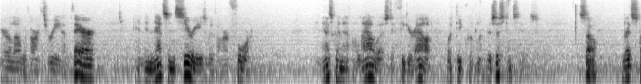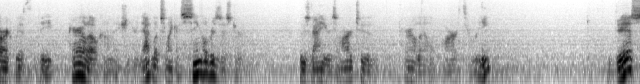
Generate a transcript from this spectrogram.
parallel with R3 up there, and then that's in series with R4. And that's going to allow us to figure out what the equivalent resistance is. So let's start with the parallel combination here. That looks like a single resistor whose value is R2 parallel R3. This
